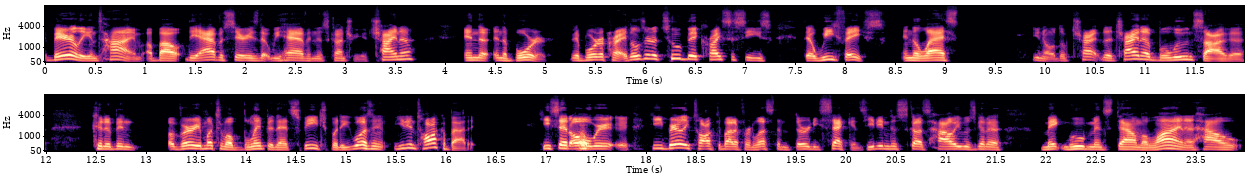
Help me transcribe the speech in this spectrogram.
barely in time about the adversaries that we have in this country, China and the and the border the border crisis. Those are the two big crises that we face in the last, you know, the China, the China balloon saga could have been a very much of a blimp in that speech, but he wasn't. He didn't talk about it. He said, "Oh, we're." He barely talked about it for less than thirty seconds. He didn't discuss how he was going to make movements down the line and how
